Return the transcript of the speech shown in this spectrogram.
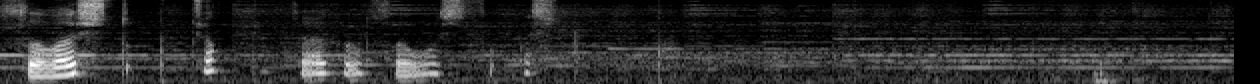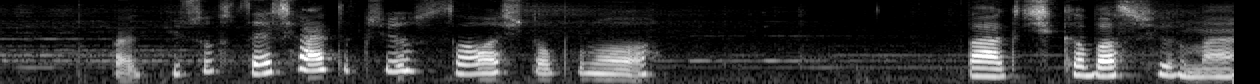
Savaş topu. Çok güzel savaş savaş topu. Bak Yusuf seç artık şu savaş topunu. Bak çıka basıyorum ha.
